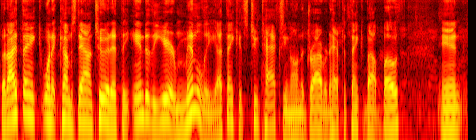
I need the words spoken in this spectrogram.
But I think when it comes down to it, at the end of the year, mentally, I think it's too taxing on a driver to have to think about both. And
